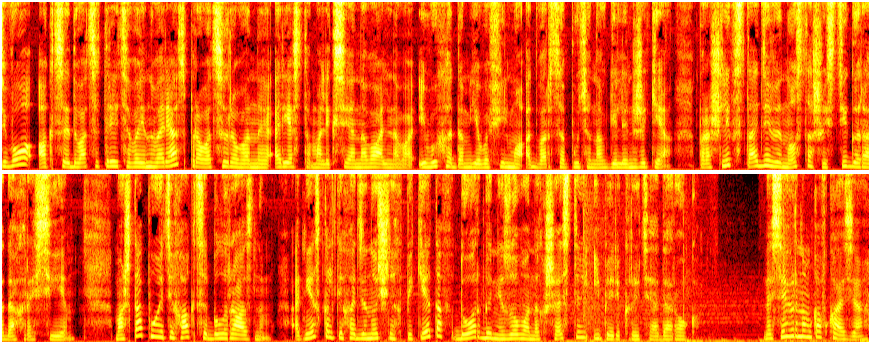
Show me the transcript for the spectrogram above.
Всего акции 23 января, спровоцированные арестом Алексея Навального и выходом его фильма о дворце Путина в Геленджике, прошли в 196 городах России. Масштаб у этих акций был разным, от нескольких одиночных пикетов до организованных шествий и перекрытия дорог. На Северном Кавказе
